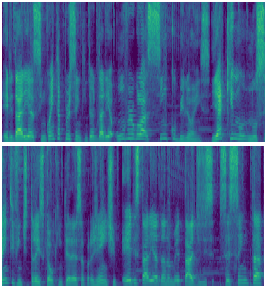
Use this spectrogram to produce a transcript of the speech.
ele daria 50%, então ele daria 1,5 bilhões. E aqui no, no 123, que é o que interessa pra gente, ele estaria dando metade de 60,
